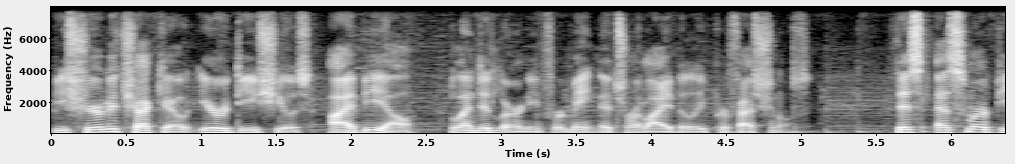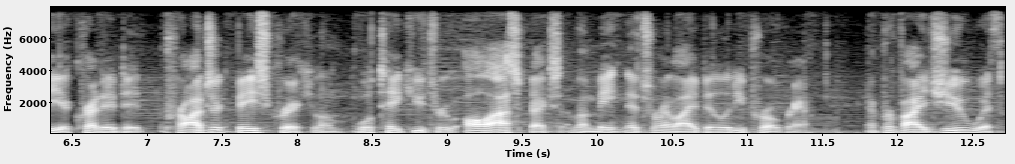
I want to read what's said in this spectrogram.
Be sure to check out Eruditio's IBL blended learning for maintenance and reliability professionals. This SMRP accredited project based curriculum will take you through all aspects of a maintenance and reliability program and provides you with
